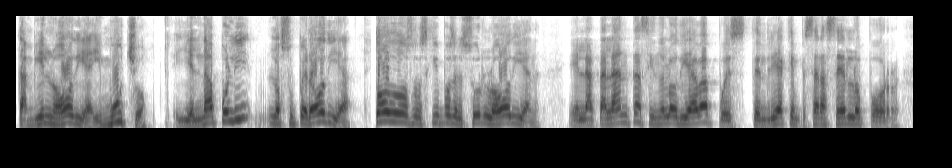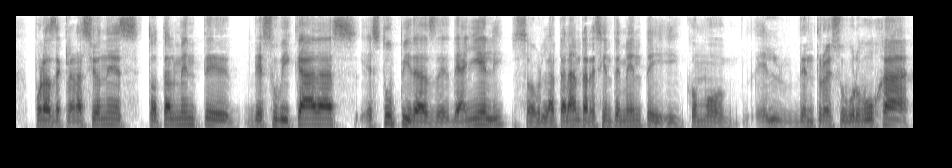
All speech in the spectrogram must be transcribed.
también lo odia, y mucho. Y el Napoli lo superodia. Todos los equipos del sur lo odian. El Atalanta, si no lo odiaba, pues tendría que empezar a hacerlo por, por las declaraciones totalmente desubicadas, estúpidas de, de Agnelli sobre el Atalanta recientemente y, y cómo él dentro de su burbuja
